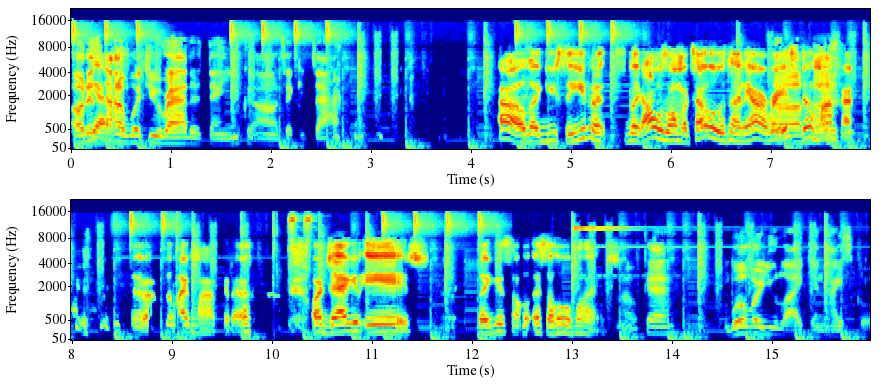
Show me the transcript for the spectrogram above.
Oh, this yes. is not a would you rather thing. You can um, take your time. oh, like you see, you know, like I was on my toes, honey. I already uh-huh. it's still. Monica. I still like Monica though, or Jagged Edge. Like it's a it's a whole bunch. Okay. What were you like in high school?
